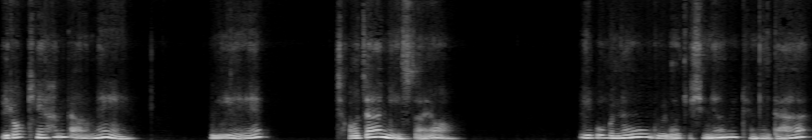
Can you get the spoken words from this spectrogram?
이렇게 한 다음에 위에 저장이 있어요. 이 부분을 눌러주시면 됩니다.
